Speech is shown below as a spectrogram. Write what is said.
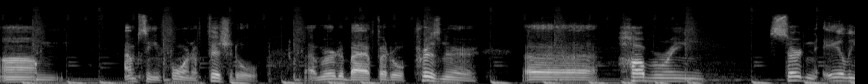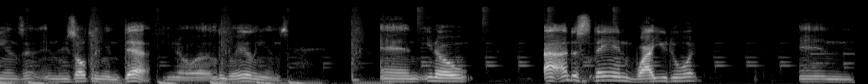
um, I'm seeing foreign official, uh, by a federal prisoner, uh, harboring certain aliens and, and, resulting in death. You know, uh, illegal aliens, and you know, I understand why you do it, and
